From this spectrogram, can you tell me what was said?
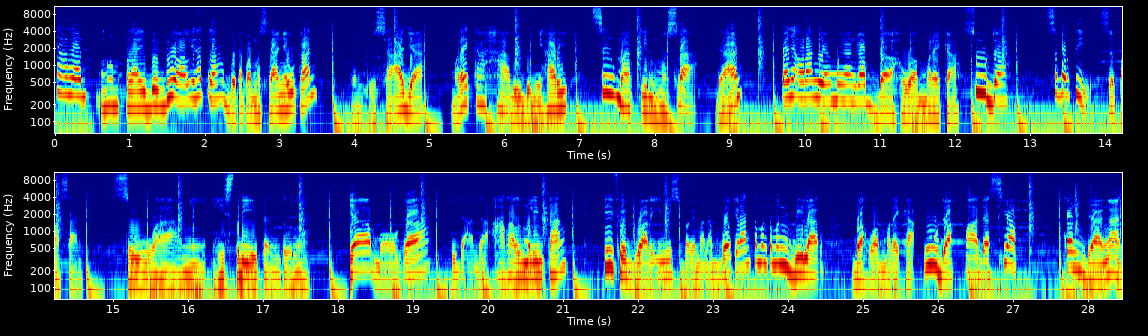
calon mempelai berdua lihatlah betapa mesranya bukan? Tentu saja mereka hari demi hari semakin mesra. Dan banyak orang yang menganggap bahwa mereka sudah seperti sepasang suami istri tentunya ya moga tidak ada aral melintang di Februari ini sebagaimana bocoran teman-teman Bilar bahwa mereka udah pada siap kondangan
